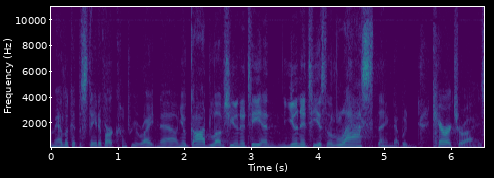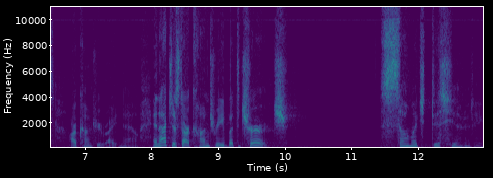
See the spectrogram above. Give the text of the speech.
I mean, I look at the state of our country right now. You know, God loves unity, and unity is the last thing that would characterize our country right now. And not just our country, but the church. So much disunity.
